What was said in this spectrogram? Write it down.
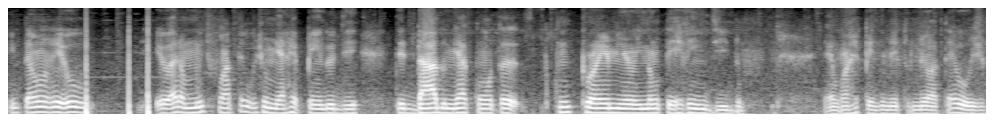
Então eu eu era muito fã até hoje eu me arrependo de ter dado minha conta com premium e não ter vendido. É um arrependimento meu até hoje.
